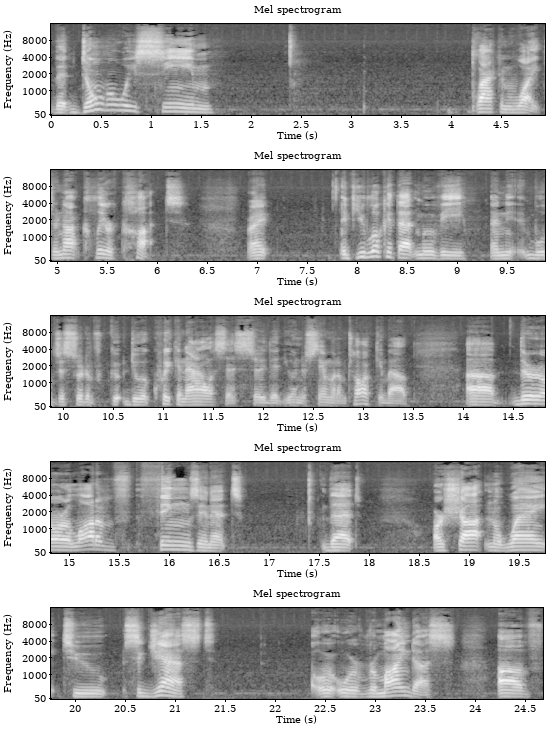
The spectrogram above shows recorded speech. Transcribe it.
that don't always seem black and white. They're not clear cut, right? If you look at that movie, and we'll just sort of do a quick analysis so that you understand what I'm talking about. Uh, there are a lot of things in it that are shot in a way to suggest or, or remind us of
